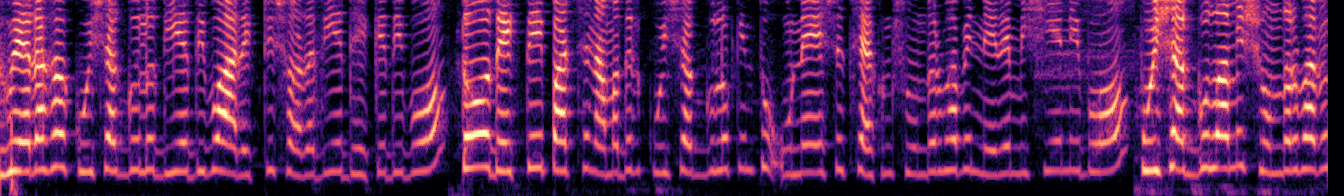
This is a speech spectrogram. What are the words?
ধুয়ে রাখা কুই শাকগুলো দিয়ে দিব, আর একটি সরা দিয়ে ঢেকে দিব। তো দেখতেই পারছেন, আমাদের কুই শাকগুলো কিন্তু উনে এসেছে, এখন সুন্দরভাবে নেড়ে মিশিয়ে নিব। পুঁই শাকগুলো আমি সুন্দরভাবে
